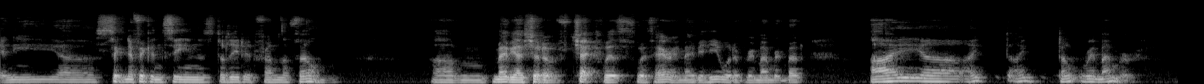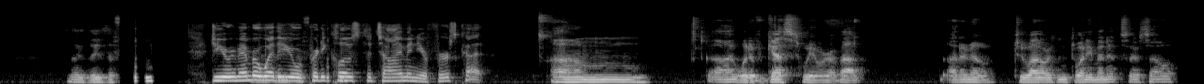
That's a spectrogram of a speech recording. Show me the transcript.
any uh, significant scenes deleted from the film. Um, maybe I should have checked with, with Harry. Maybe he would have remembered, but I uh, I, I don't remember the, the, the film. Do you remember whether you were pretty close to time in your first cut? Um, I would have guessed we were about I don't know two hours and 20 minutes or so.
